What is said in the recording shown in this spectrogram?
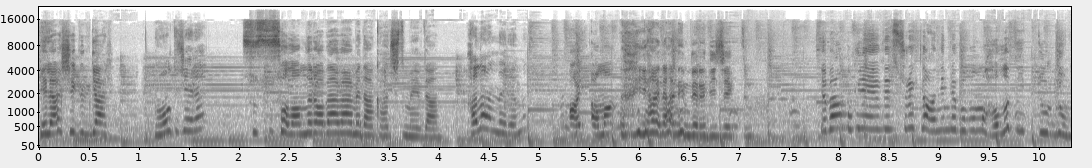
Gel Ayşegül gel. Ne oldu Ceren? Sus sus halamlara haber vermeden kaçtım evden. Halanlara mı? Ay aman yani annemlere diyecektim. Ya ben bugün evde sürekli annemle babama hala deyip durdum.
